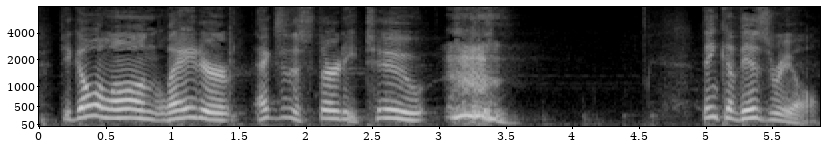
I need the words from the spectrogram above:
If you go along later, Exodus 32, think of Israel.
